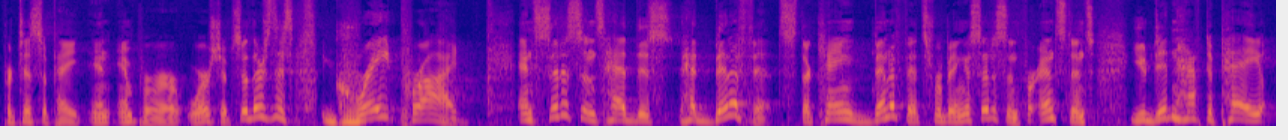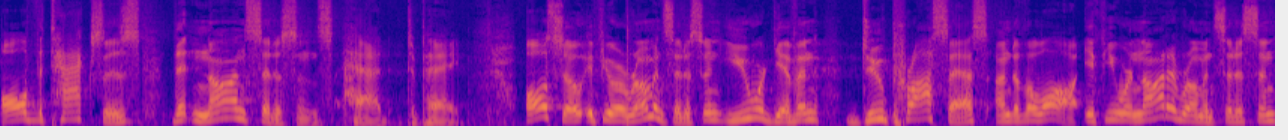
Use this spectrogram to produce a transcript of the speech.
participate in emperor worship. So there's this great pride. And citizens had this had benefits. There came benefits for being a citizen. For instance, you didn't have to pay all the taxes that non-citizens had to pay. Also, if you were a Roman citizen, you were given due process under the law. If you were not a Roman citizen,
